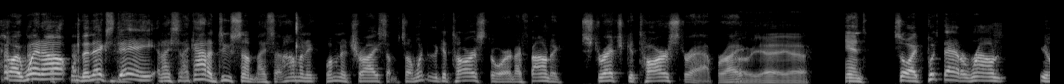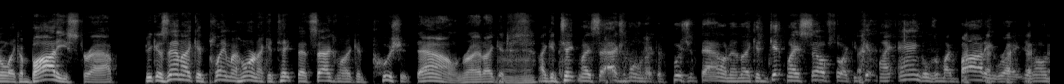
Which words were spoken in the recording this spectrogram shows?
so I went out the next day and I said, I got to do something. I said, I'm going to, I'm to try something. So I went to the guitar store and I found a stretch guitar strap, right? Oh yeah, yeah. And so I put that around, you know, like a body strap because then I could play my horn. I could take that saxophone, I could push it down, right? I could, Mhm. I could take my saxophone, I could push it down, and I could get myself so I could get my angles of my body right, you know,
